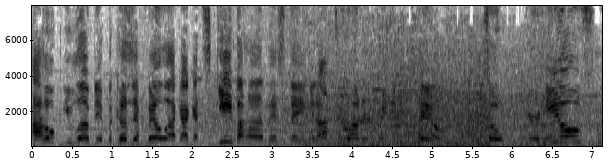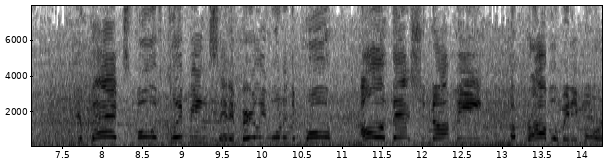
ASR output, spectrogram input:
I hope you loved it because it felt like I could ski behind this thing and I'm 250 pounds. So your heels, your bag's full of clippings and it barely wanted to pull, all of that should not be a problem anymore.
